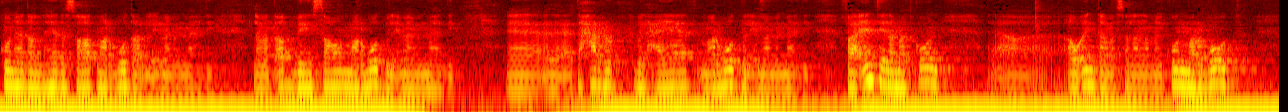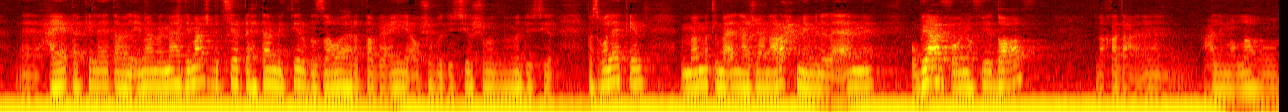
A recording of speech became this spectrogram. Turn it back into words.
يكون هذا هذا الصلاة مربوطة بالإمام المهدي. لما تقضي صوم مربوط بالإمام المهدي. تحرك بالحياة مربوط بالإمام المهدي. فأنت لما تكون آه، أو أنت مثلا لما يكون مربوط آه، حياتك كلها بالإمام المهدي ما عادش بتصير تهتم كثير بالظواهر الطبيعية أو شو بده يصير شو بده يصير. بس ولكن ما مثل ما قلنا رجعنا رحمة من الأئمة وبيعرفوا إنه في ضعف. لقد علم الله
